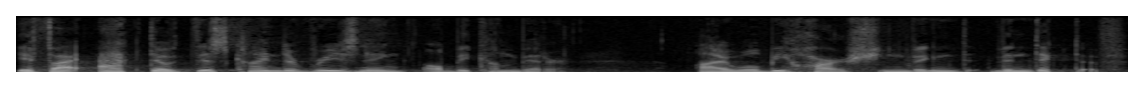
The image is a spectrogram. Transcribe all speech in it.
if I act out this kind of reasoning, I'll become bitter. I will be harsh and vindictive.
